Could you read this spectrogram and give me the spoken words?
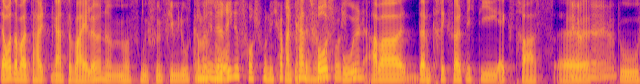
Dauert aber halt eine ganze Weile, ne, fünf, fünf, vier Minuten Kann man oder in so. der Regel vorspulen. Ich hab's Man kann es nicht vorspulen, aber dann kriegst du halt nicht die Extras. Äh, Ja, ja, ja. Du,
